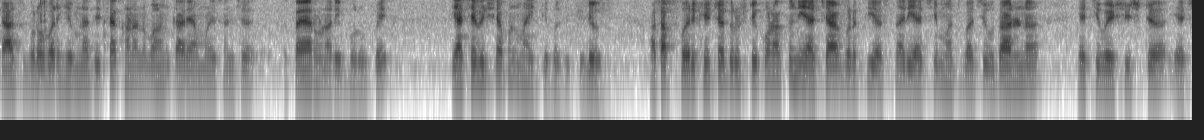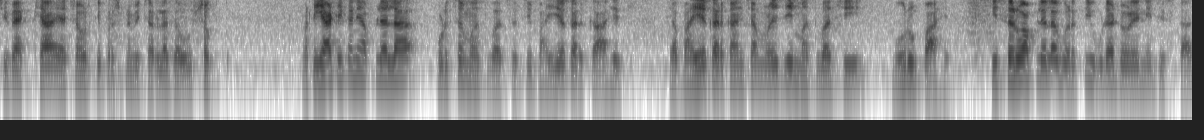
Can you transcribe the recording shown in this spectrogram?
त्याचबरोबर हिमनदीच्या खणनवहन कार्यामुळे संच तयार होणारी भूरूपे याच्याविषयी आपण माहिती बघितलेली होती. आता परीक्षेच्या दृष्टिकोनातून याच्यावरती असणारी याची महत्त्वाची उदाहरणं याची वैशिष्ट्य याची व्याख्या याच्यावरती प्रश्न विचारला जाऊ शकतो. आता या ठिकाणी आपल्याला पुढचं महत्त्वाचं जी बाह्यकर्क आहेत या बाह्यकर्कांच्यामुळे जी महत्त्वाची भूरूपं आहेत ही सर्व आपल्याला वरती उघड्या डोळ्यांनी दिसतात.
